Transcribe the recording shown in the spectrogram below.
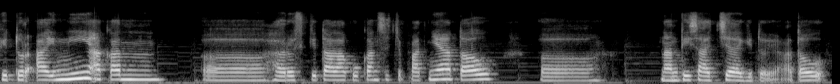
fitur A ini akan uh, harus kita lakukan secepatnya atau uh, nanti saja gitu ya atau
